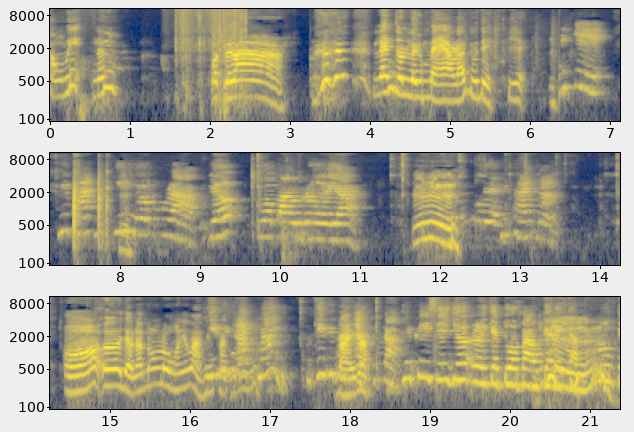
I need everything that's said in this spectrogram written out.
สองวิหนึ่งหมดเวลา เล่นจนลืมแมวแล้วดูดิพี่นิกกี้พี่พัดนิกกี้เยอะกุหลาบเยอะตัวเบาเลยอะอืมเลยอะพี่พัดน่ะอ๋อเออเดี๋ยวเราต้องลงอันนี้หว่าพี่พี่พัด พัดไม่เมื่อกี้พี่ไหวพัดปะกลับให้พี่เสียเยอะเลยแกตัวเบาแกเลยกลับอื้อหือห้องแก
